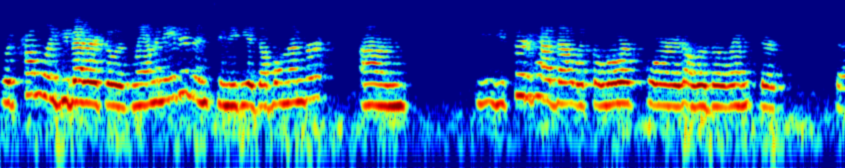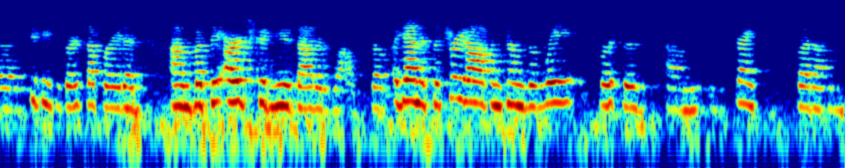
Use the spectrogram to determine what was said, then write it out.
would probably do better if it was laminated into maybe a double member. Um, you, you, sort of have that with the lower chord, although the the two pieces are separated, um, but the arch could use that as well. So again, it's a trade-off in terms of weight versus um, strength, but um,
